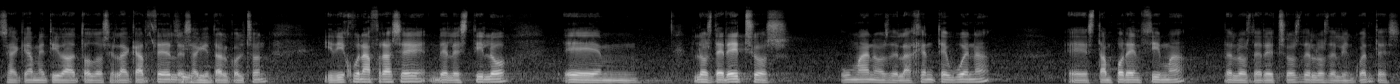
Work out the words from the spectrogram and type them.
o sea, que ha metido a todos en la cárcel, les ha quitado el colchón, y dijo una frase del estilo, em, los derechos humanos de la gente buena eh, están por encima de los derechos de los delincuentes.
